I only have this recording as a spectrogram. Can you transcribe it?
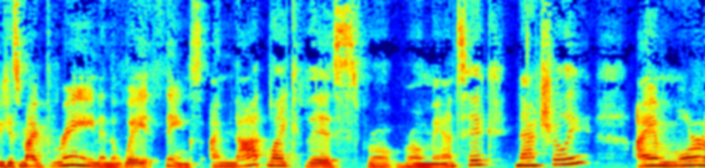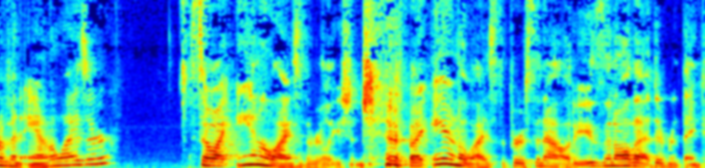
because my brain and the way it thinks, I'm not like this ro- romantic naturally. I am more of an analyzer. So I analyze the relationship, I analyze the personalities and all that different thing.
